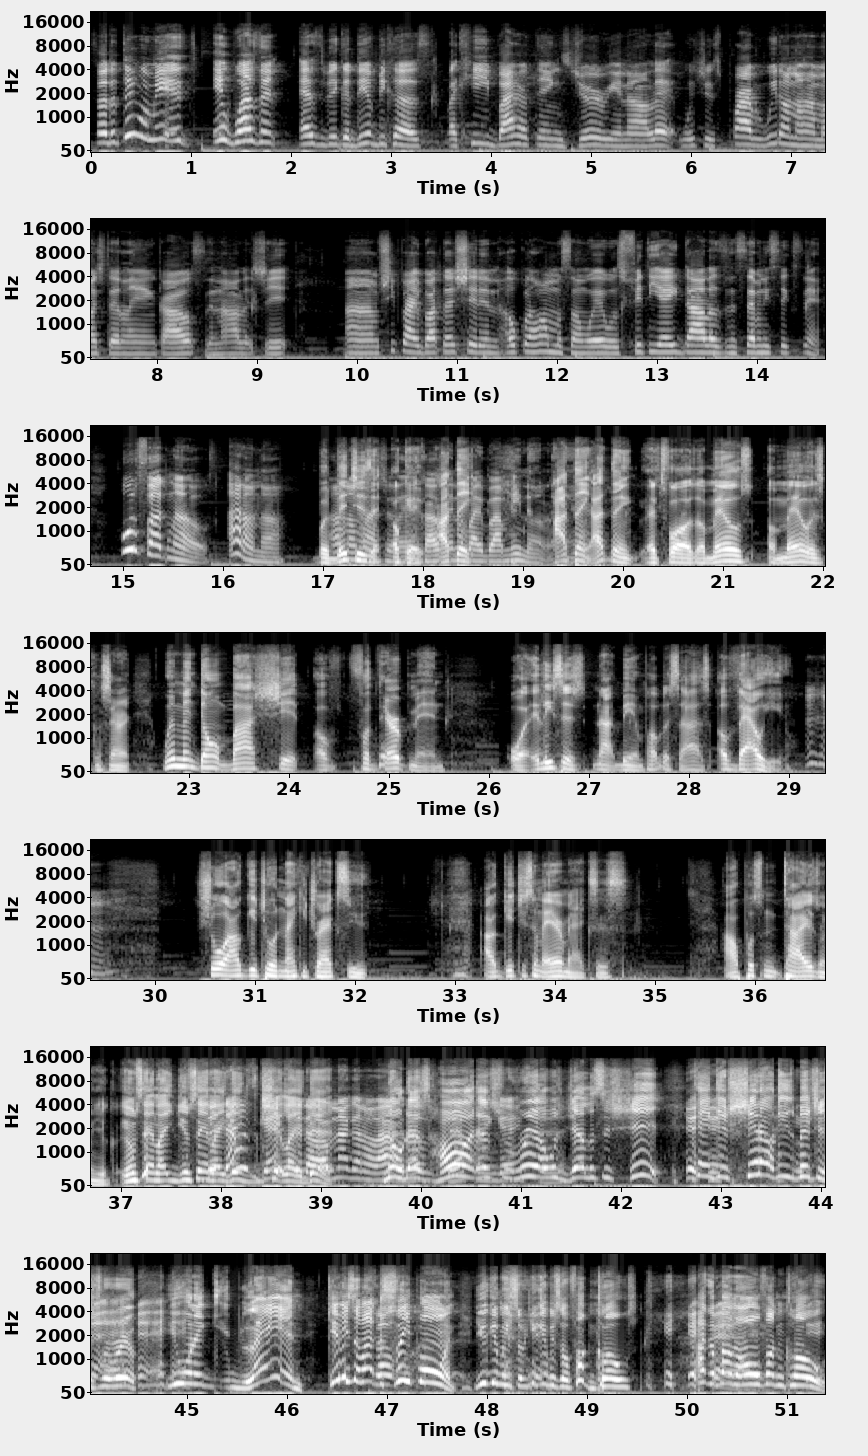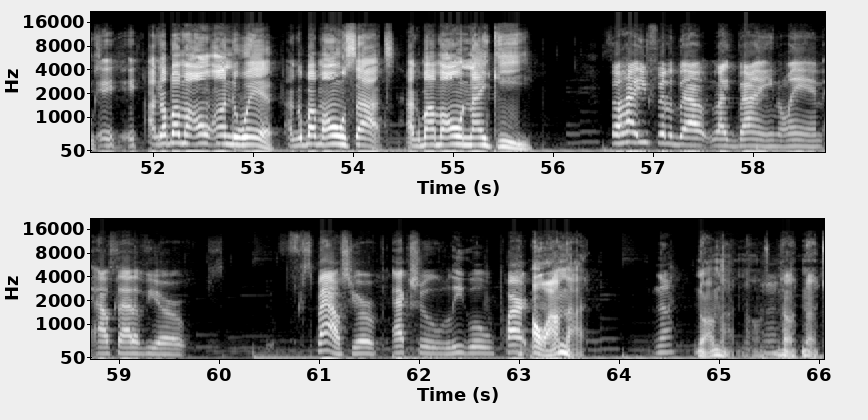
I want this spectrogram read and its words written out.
So the thing with me is, it wasn't as big a deal because like he buy her things, jewelry and all that, which is probably we don't know how much that land costs and all that shit. Um, she probably bought that shit in Oklahoma somewhere. It was fifty eight dollars and seventy six cents. Who the fuck knows? I don't know. But I don't know bitches, how much the land okay. I think, buy me no. I think, I think, as far as a male's, a male is concerned, women don't buy shit of for their men, or at least it's not being publicized of value. Mm-hmm. Sure, I'll get you a Nike tracksuit. I'll get you some Air Maxes. I'll put some tires on your. You know what I'm saying? Like you know what I'm saying? But like that they- shit like though, that. I'm not gonna lie. No, that's was hard. That's for real. I was jealous as shit. Can't get shit out these bitches for real. You want to land? Give me something I can sleep on. You give me some. You give me some fucking clothes. I can buy my own fucking clothes. I can buy my own underwear. I can buy my own socks. I can buy my own Nike. So how you feel about like buying land outside of your spouse, your actual legal partner? Oh, I'm not. No. No, I'm not. No, no, no.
